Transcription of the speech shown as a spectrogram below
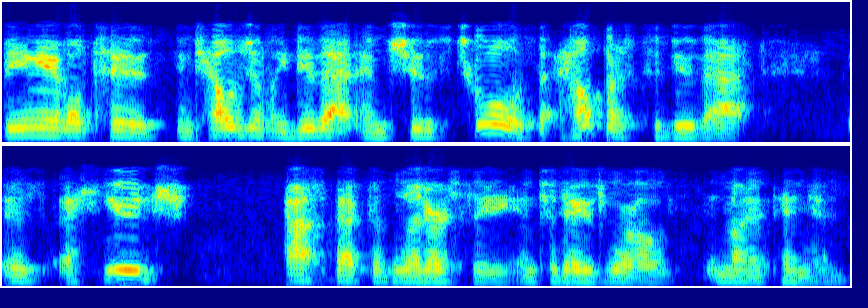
being able to intelligently do that and choose tools that help us to do that is a huge aspect of literacy in today's world, in my opinion.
